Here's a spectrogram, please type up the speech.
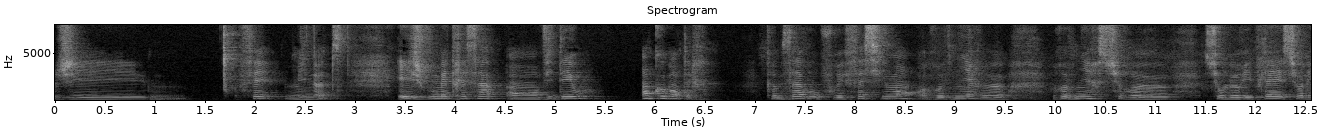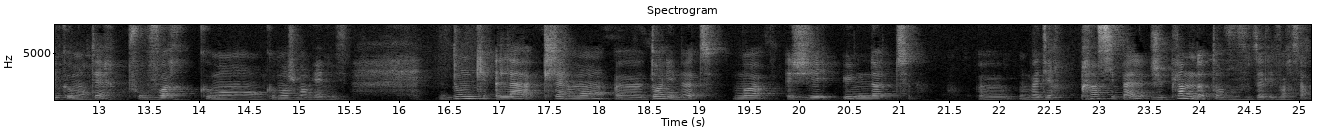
j'ai fait mes notes et je vous mettrai ça en vidéo, en commentaire. Comme ça, vous pourrez facilement revenir... Euh, revenir sur, euh, sur le replay et sur les commentaires pour voir comment, comment je m'organise. Donc là, clairement, euh, dans les notes, moi, j'ai une note, euh, on va dire, principale. J'ai plein de notes, hein, vous, allez voir ça.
